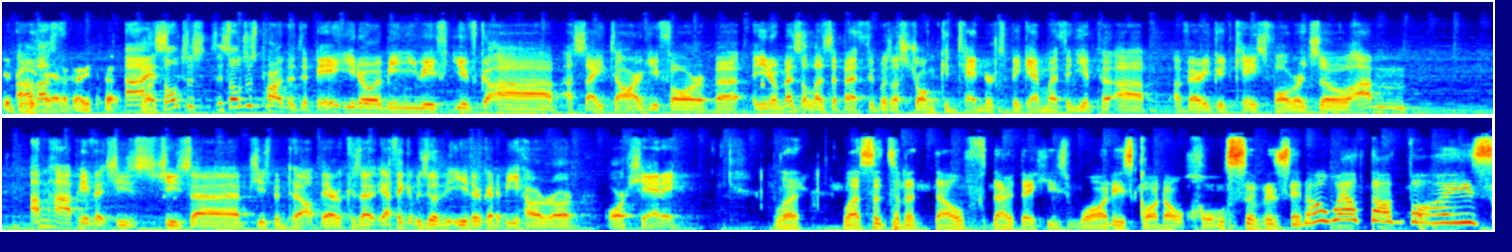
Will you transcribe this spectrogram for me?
debate Oh, there about it. Uh, it's all just it's all just part of the debate, you know. I mean, you've you've got a, a side to argue for, but you know, Ms. Elizabeth was a strong contender to begin with, and you put a, a very good case forward. So I'm I'm happy that she's she's uh, she's been put up there because I, I think it was either going to be her or or Sherri. Li- listen to the Delph now that he's won, he's gone all wholesome and said, Oh, well done, boys.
